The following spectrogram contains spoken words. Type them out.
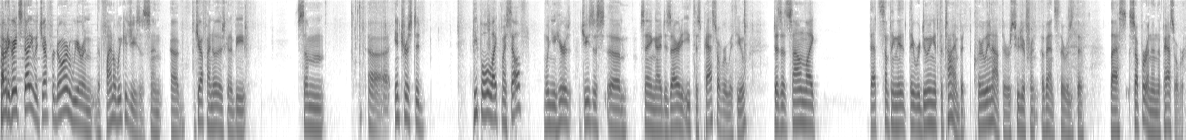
Having a great study with Jeff Verdoorn. We are in the final week of Jesus. And uh, Jeff, I know there's going to be some uh, interested people like myself when you hear Jesus um, saying, I desire to eat this Passover with you. Does it sound like that's something that they were doing at the time? But clearly not. There was two different events. There was the Last Supper and then the Passover.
